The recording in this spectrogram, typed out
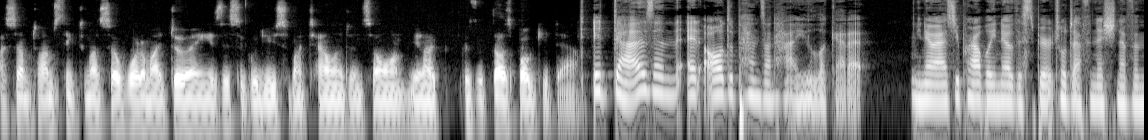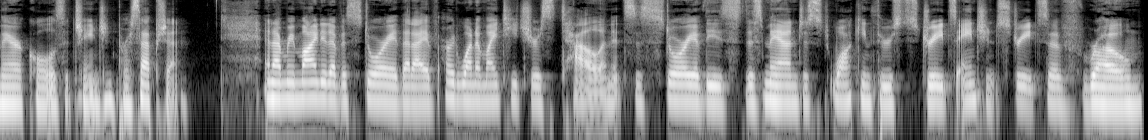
I sometimes think to myself, what am I doing? Is this a good use of my talent and so on, you know, because it does bog you down. It does. And it all depends on how you look at it. You know, as you probably know, the spiritual definition of a miracle is a change in perception. And I'm reminded of a story that I've heard one of my teachers tell, and it's a story of these this man just walking through streets, ancient streets of Rome,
